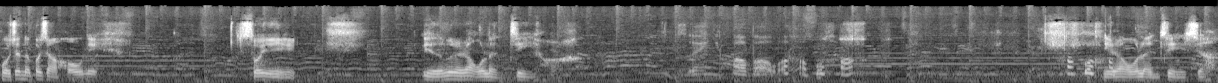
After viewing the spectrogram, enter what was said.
我真的不想吼你，所以你能不能让我冷静一会儿？所以你抱抱我好不好？好不好？你让我冷静一下，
